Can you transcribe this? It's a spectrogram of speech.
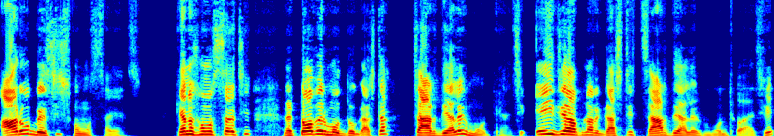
আরও বেশি সমস্যায় আছে। কেন সমস্যা আছে? না, টবের মধ্যে গাছটা চার দেয়ালের মধ্যে আছে। এই যে আপনার গাছটি চার দেয়ালের মধ্যে আছে,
